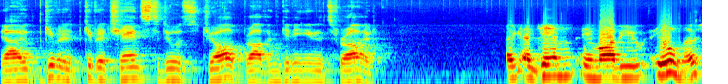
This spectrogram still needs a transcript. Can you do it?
you know, give it a, give it a chance to do its job rather than getting in its road. Again, in my view, illness,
